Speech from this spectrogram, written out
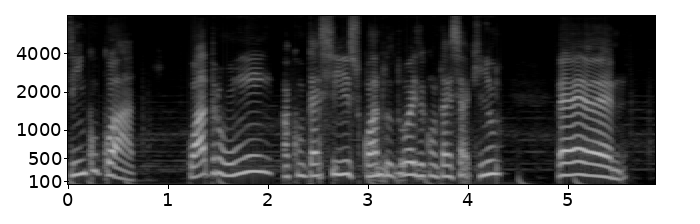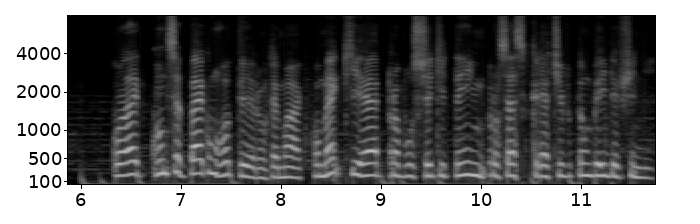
cinco quadros. Quadro 1 um, acontece isso, quadro 2 acontece aquilo. É, quando você pega um roteiro, Temar, como é que é para você que tem um processo criativo tão bem definido?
